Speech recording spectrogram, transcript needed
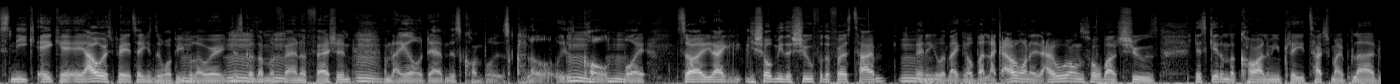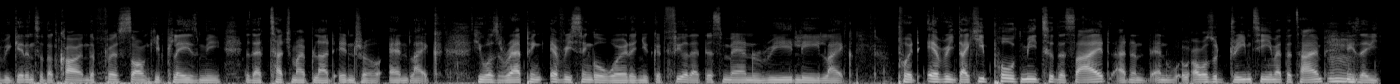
sneak, aka I always pay attention to what people Mm. are wearing just because Mm. I'm a Mm. fan of fashion. Mm. I'm like, oh damn, this combo is close, it's cold, boy. So I like he showed me the shoe for the first time, and he was like, yo, but like I don't want to, I don't want to talk about shoes. Let's get in the car. Let me play Touch My Blood. We get into the car, and the first song he plays me is that Touch My Blood intro, and like he was rapping every single word, and you could feel that this man really like put every like he pulled me to the side, and and I was with Dream Team at the time. Mm. He's like,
